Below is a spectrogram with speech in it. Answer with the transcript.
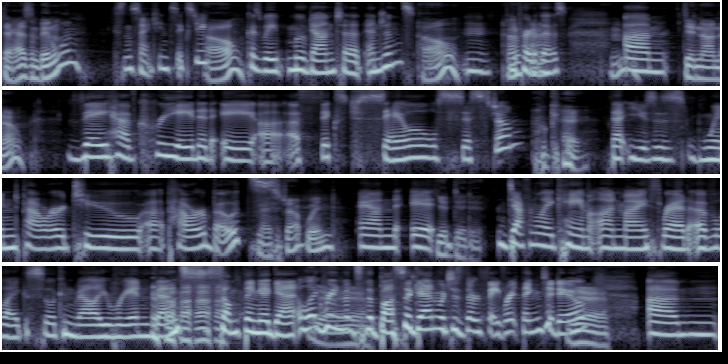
There hasn't been one? since 1960 Oh. because we moved on to engines. Oh. Mm, you've heard of Okay. those. Hmm. Um, Did not know. they have created a uh, a fixed sail system Okay. that uses wind power to uh, power boats, Nice job, Wind. And it You did it. definitely came on my thread of like Silicon Valley reinvents something again, like Yeah, reinvents yeah. the bus again, which is their favorite thing to do. Yeah. Um,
